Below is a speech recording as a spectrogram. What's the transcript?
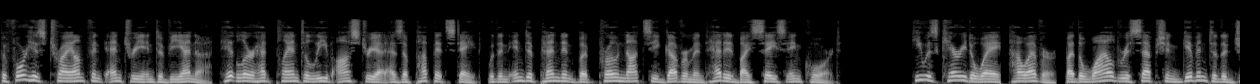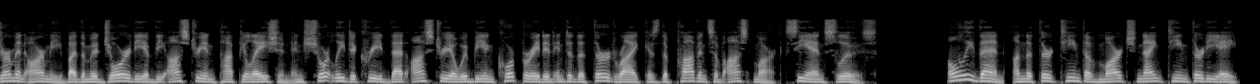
Before his triumphant entry into Vienna, Hitler had planned to leave Austria as a puppet state, with an independent but pro-Nazi government headed by Seyss-Inquart. He was carried away, however, by the wild reception given to the German army by the majority of the Austrian population and shortly decreed that Austria would be incorporated into the Third Reich as the province of Ostmark Only then, on 13 March 1938,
